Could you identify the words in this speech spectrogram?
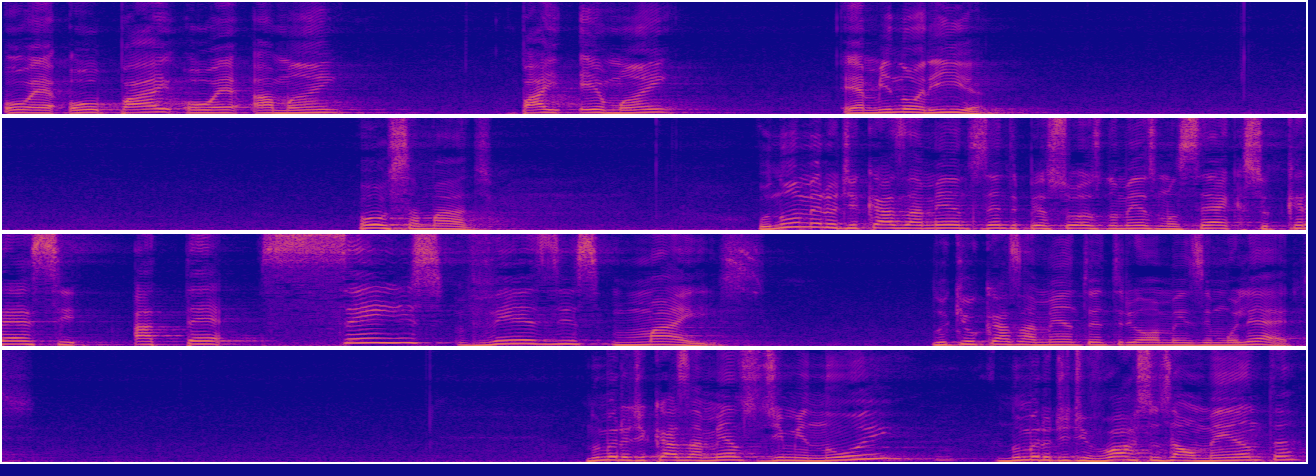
Ou é o pai ou é a mãe pai e mãe é a minoria. Ouça, amado. O número de casamentos entre pessoas do mesmo sexo cresce até seis vezes mais do que o casamento entre homens e mulheres. O número de casamentos diminui, o número de divórcios aumenta,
